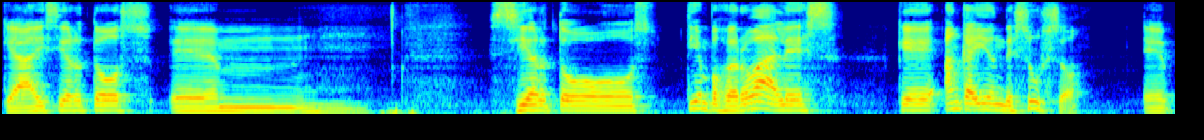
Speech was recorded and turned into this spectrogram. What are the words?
que hay ciertos, em, ciertos tiempos verbales que han caído en desuso. Eh,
